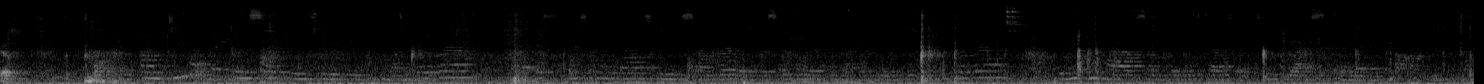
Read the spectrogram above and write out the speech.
Yes? Um, do you have any insight into the CAM program that was recently announced in December, like the Central American Minor Reunification Program? Where you can have some legal steps like TPS and then, um, do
